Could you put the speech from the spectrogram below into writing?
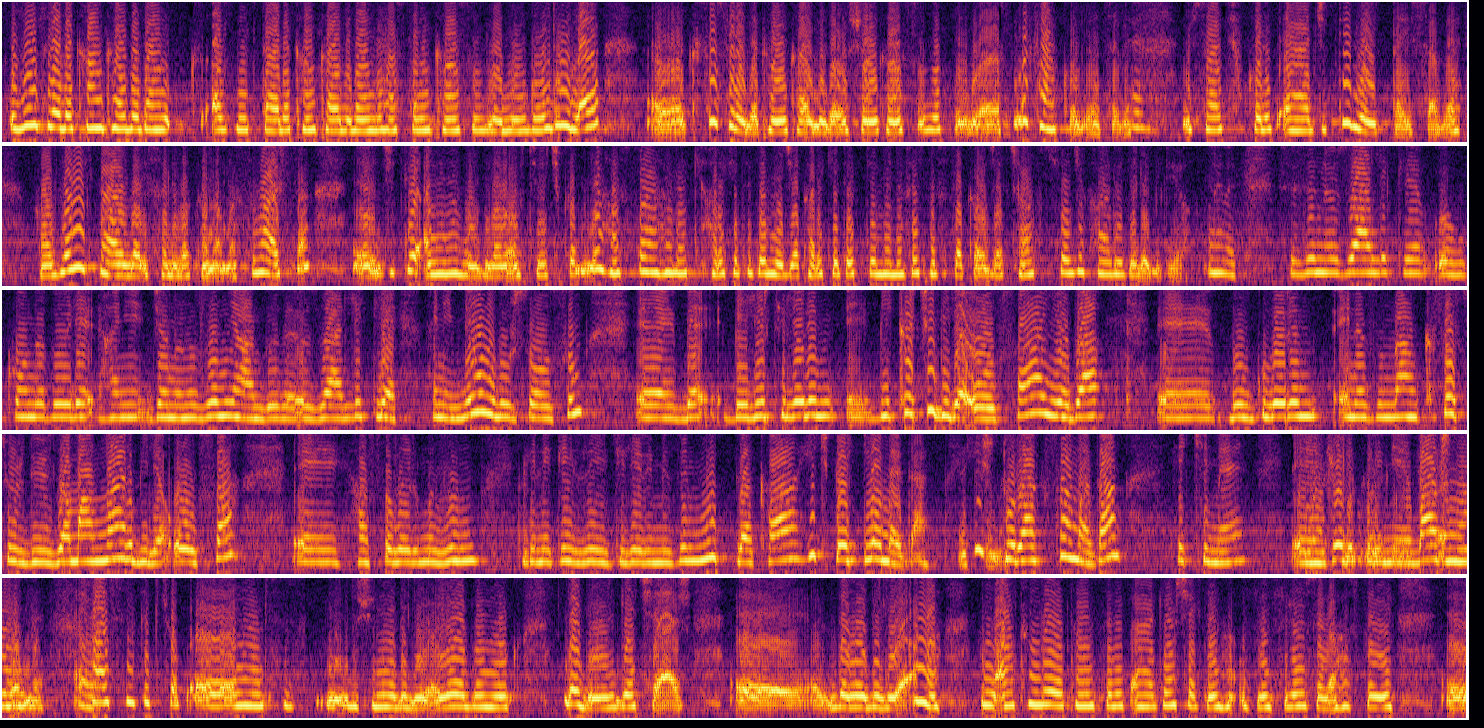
uzun sürede kan kaybeden, az miktarda kan kaybeden bir hastanın kansızlığı bulgularıyla e, kısa sürede kan kaybıyla oluşan kansızlık bulguları arasında fark oluyor tabii. Evet. Ülseratif kolit eğer ciddi boyuttaysa ve fazla miktarda ishali ve kanaması varsa e, ciddi anemi bulgular ortaya çıkabiliyor. Hasta hare- hareket edemeyecek, hareket ettiğinde nefes nefese kalacak, çarpıntı olacak hale gelebiliyor. Evet. Sizin özellikle bu konuda böyle hani canınızın yandığı ve özellikle hani ne olursa olsun e, be- belirtilerin e, birkaçı bile olsa ya da e, bulguların en azından kısa sürdüğü zamanlar bile olsa e, hastalarımızın, kıymetli izleyicilerimizin mutlaka hiç beklemeden, hiç Beklemeden. Duraksamadan hekime, e, polikliniğe başvurup evet. Halsizlik çok e, önemsiz düşünebiliyor. Yorgunluk dediğiniz geçer e, denebiliyor ama bunun altında yatan sebep eğer gerçekten uzun sürüyorsa ve hastayı e,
